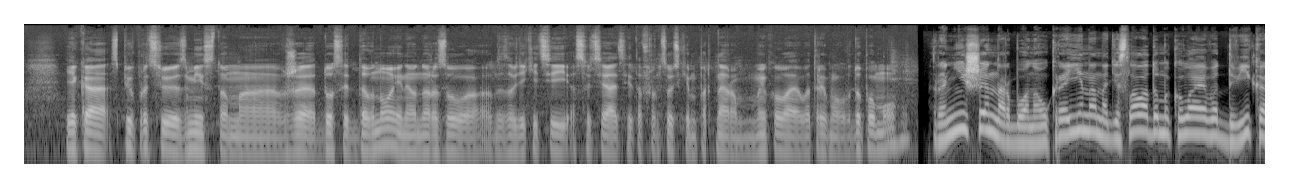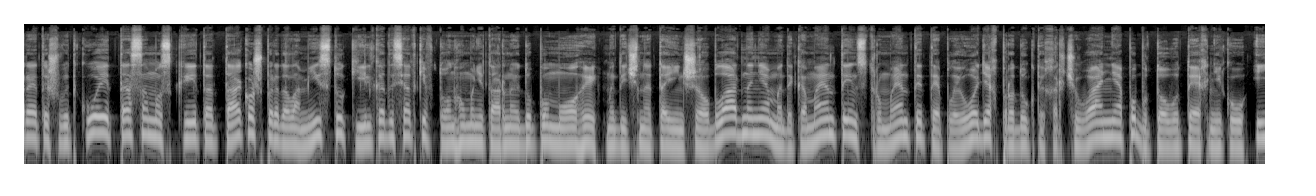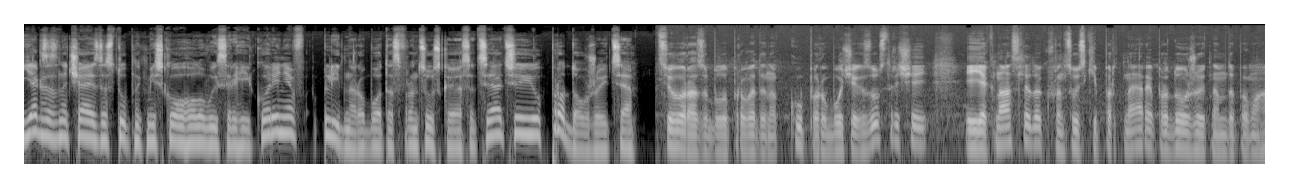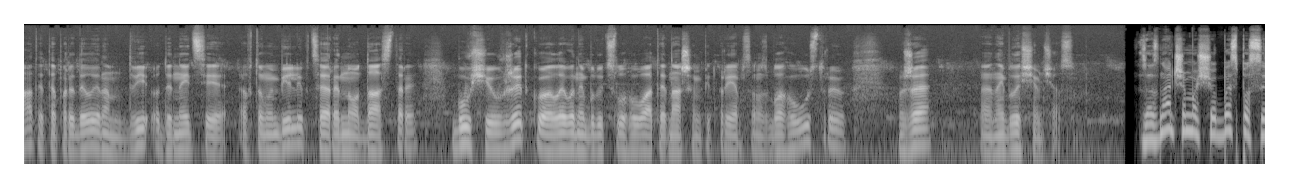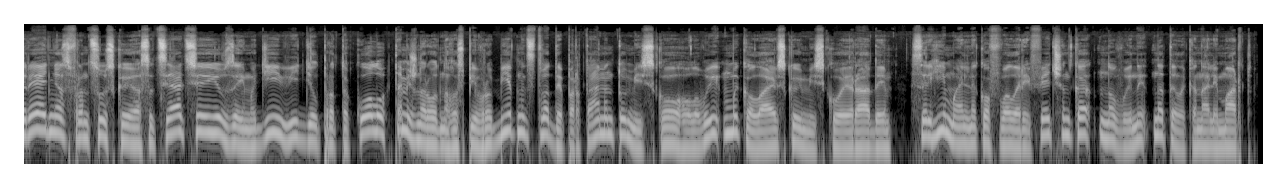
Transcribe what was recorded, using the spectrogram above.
яка співпрацює з містом е, вже досить давно і неодноразово завдяки цій асоціації та французьким партнерам Миколаїв отримував допомогу. Раніше Нарбона Україна надіслала до Миколаєва дві карети швидкої та самоскита. Також передала місту кілька десятків тонн гуманітарної допомоги, медичне та інше обладнання, медикаменти, інструменти, теплий одяг, продукти харчування, побутову техніку. І як зазначає заступник міського голови Сергій Корінєв, плідна робота з французькою асоціацією продовжується. Цього разу було проведено купу робочих зустрічей, і як наслідок французькі партнери продовжують нам допомагати та передали нам дві одиниці автомобілів. Це Рено Дастери, бувші у вжитку, але вони будуть слугувати нашим підприємствам з благоустрою вже е, найближчим часом. Зазначимо, що безпосередньо з французькою асоціацією взаємодіє відділ протоколу та міжнародного співробітництва департаменту міського голови Миколаївської міської ради. Сергій Мельников, Валерій Феченка. Новини на телеканалі Март.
